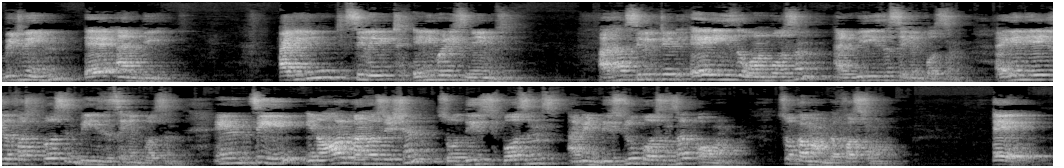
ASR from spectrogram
between A and B. I didn't select anybody's names. I have selected A is the one person and B is the second person. Again A is the first person, B is the second person. And see, in all conversation, so these persons, I mean these two persons are common. So come on, the first one. A.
